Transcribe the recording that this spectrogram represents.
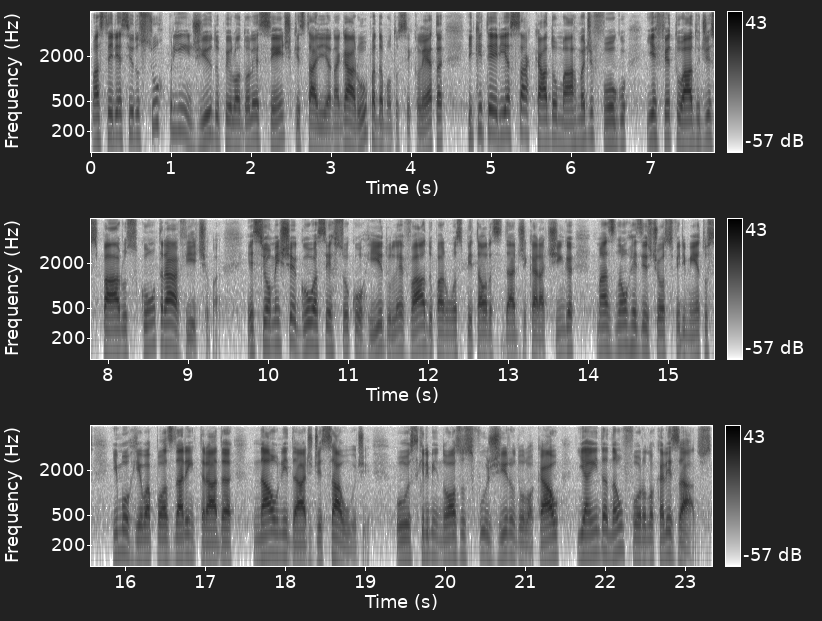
mas teria sido surpreendido pelo adolescente que estaria na garupa da motocicleta e que teria sacado uma arma de fogo e efetuado disparos contra a vítima. Esse homem chegou a ser socorrido, levado para um hospital da cidade de Caratinga, mas não resistiu aos ferimentos e morreu após dar entrada na unidade de saúde. Os criminosos fugiram do local e ainda não foram localizados.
